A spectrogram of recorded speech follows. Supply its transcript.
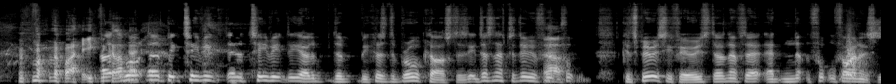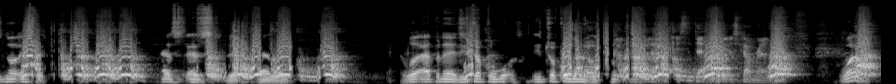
By the way, uh, well, uh, big TV, uh, TV, you know, the, because the broadcasters, it doesn't have to do with oh. football, conspiracy theories. Doesn't have to. And football finance is not as as. Uh, what happened there? Did you drop a? Did you drop a? It's the deputy just come round. Wow.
